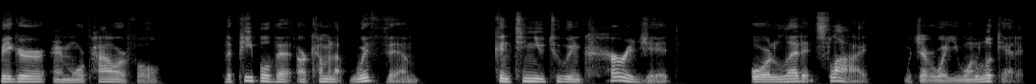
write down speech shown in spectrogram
bigger and more powerful, the people that are coming up with them continue to encourage it or let it slide, whichever way you want to look at it.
